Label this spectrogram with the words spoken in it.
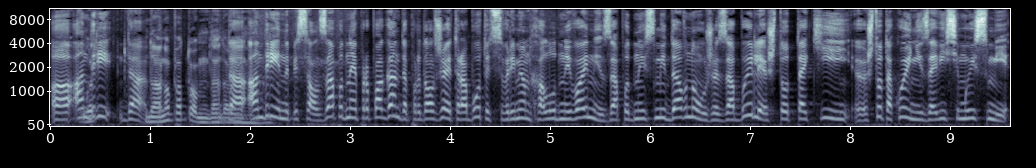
А, Андрей, вот, да. Да, но потом, да, да. Андрей написал, западная пропаганда продолжает работать со времен холодной войны. Западные СМИ давно уже забыли, что такие, э, что такое независимые СМИ.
